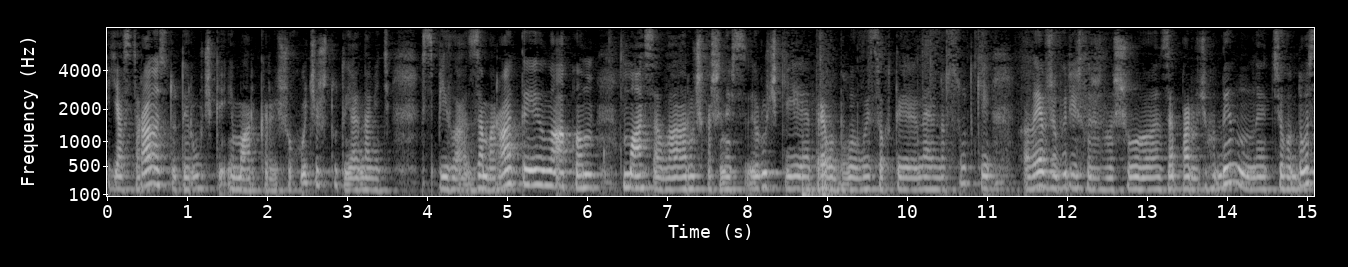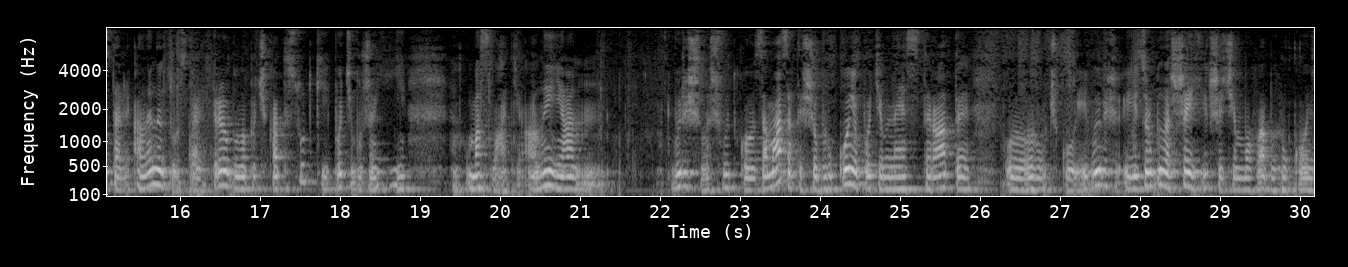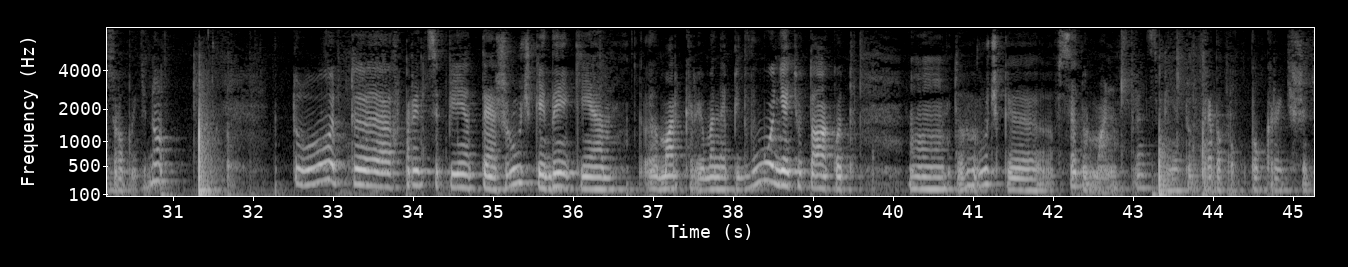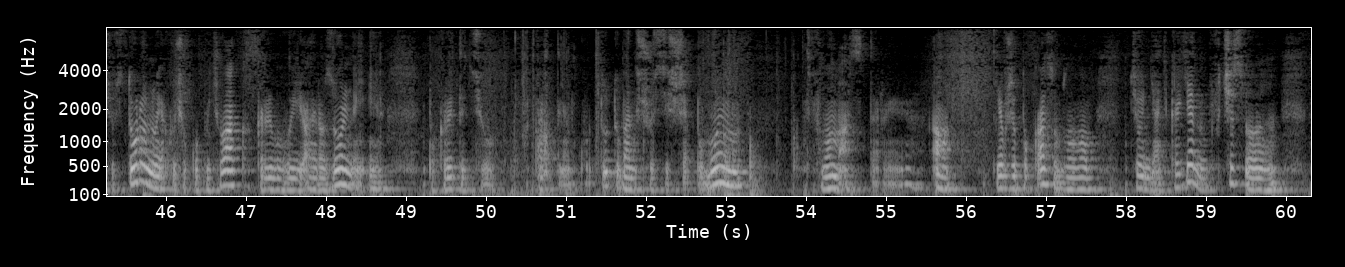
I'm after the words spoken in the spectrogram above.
я старалась тут і ручки, і маркери, що хочеш. Тут я навіть вспіла замарати лаком, масала. Ручка ще не ручки треба було висохти, навіть сутки. Але я вже вирішила, що за пару годин цього досталь, але не досталь. Треба було почекати сутки і потім вже її маслати. Але я вирішила швидко замазати, щоб рукою потім не стирати ручку. І, виріш... і зробила ще гірше, чим могла б рукою зробити. Ну, тут, е, в принципі, теж ручки, деякі е, маркери мене підводять отак от. Е, То ручки все нормально. В принципі, тут треба покрити ще цю сторону. Я хочу купити лак акриловий аерозольний і покрити цю картинку. Тут у мене щось іще, по-моєму, фломастери. А, я вже показувала вам цього дядька. Я чесно,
